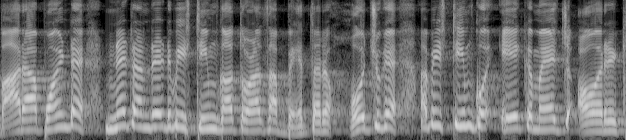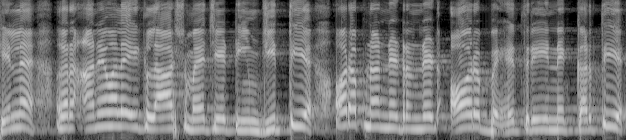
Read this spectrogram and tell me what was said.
12 पॉइंट है। नेट रेट भी इस टीम का थोड़ा सा बेहतर हो चुका है। अब इस टीम को एक मैच और खेलना है। अगर आने वाला एक लास्ट मैच ये टीम जीतती है और अपना नेट रेट और बेहतरीन करती है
